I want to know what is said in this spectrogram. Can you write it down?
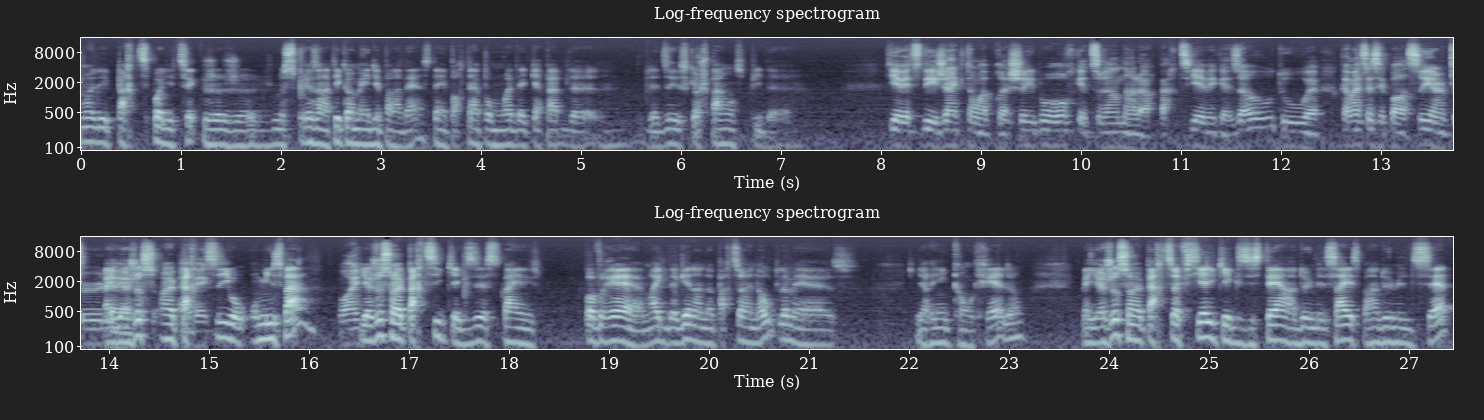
Moi, les partis politiques, je, je- je me suis présenté comme indépendant. C'était important pour moi d'être capable de, de dire ce que je pense, puis de. Puis y avait-tu des gens qui t'ont approché pour que tu rentres dans leur parti avec eux autres? Ou euh, comment ça s'est passé un peu? Ben, il y a juste un avec- parti au- au municipal. Ouais. Il y a juste un parti qui existe. Ben, c'est pas vrai. Mike Duggan en a parti un autre, là, mais euh, il n'y a rien de concret. Là. Mais il y a juste un parti officiel qui existait en 2016 et en 2017.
